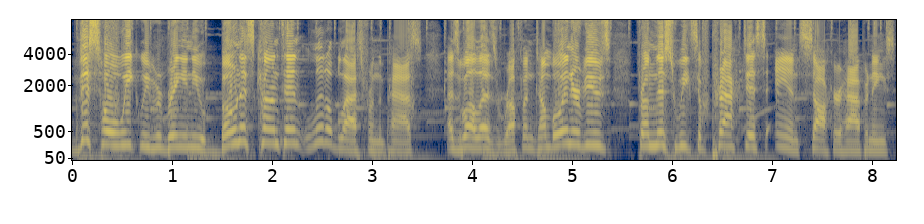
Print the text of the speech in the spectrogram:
This whole week, we've been bringing you bonus content, little blast from the past, as well as rough and tumble interviews from this week's of practice and soccer happenings.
